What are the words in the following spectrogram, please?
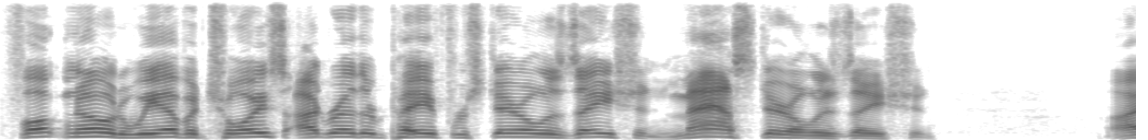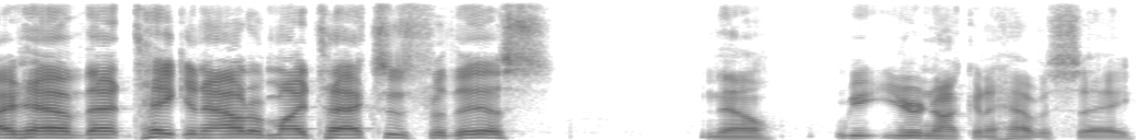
Fuck no, do we have a choice? I'd rather pay for sterilization, mass sterilization. I'd have that taken out of my taxes for this. No, you're not going to have a say.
